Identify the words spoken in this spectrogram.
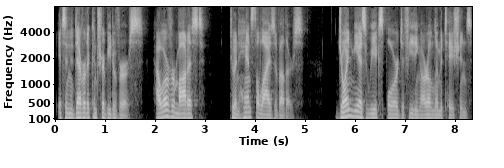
it's an endeavor to contribute a verse, however modest, to enhance the lives of others. Join me as we explore defeating our own limitations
